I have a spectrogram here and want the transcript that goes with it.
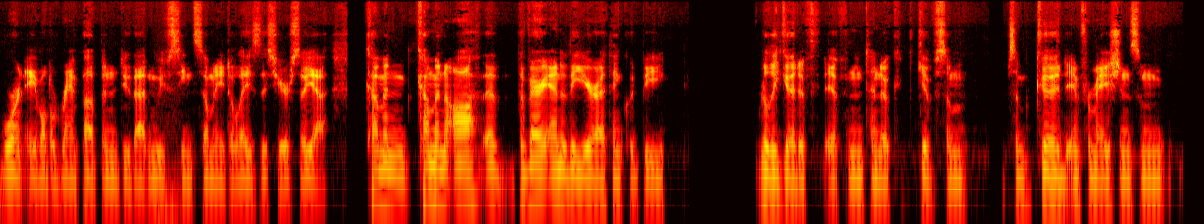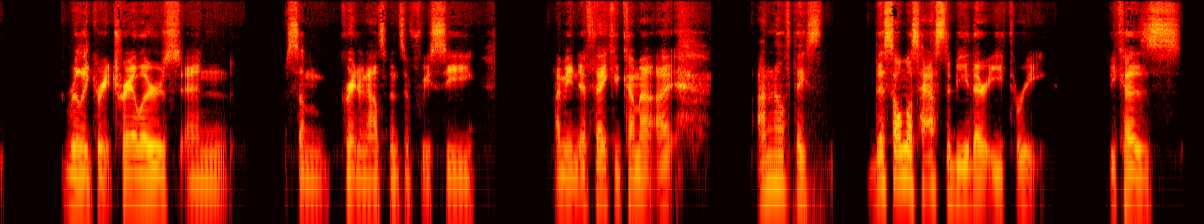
weren't able to ramp up and do that, and we've seen so many delays this year. So yeah, coming coming off at the very end of the year, I think would be really good if if Nintendo could give some some good information, some really great trailers, and some great announcements. If we see, I mean, if they could come out, I I don't know if they. This almost has to be their E3 because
